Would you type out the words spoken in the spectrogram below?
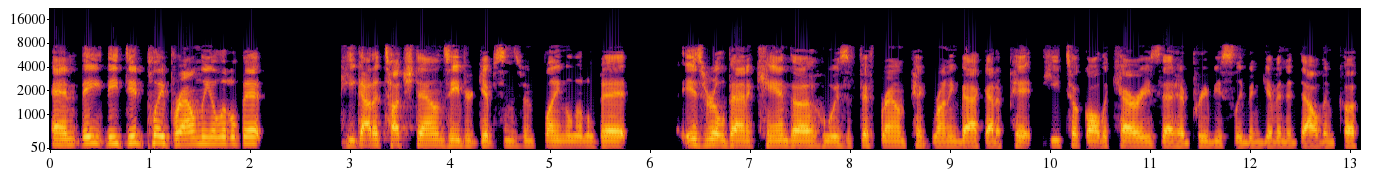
And they they did play Brownlee a little bit. He got a touchdown. Xavier Gipson's been playing a little bit. Israel Abanikanda, who is a fifth round pick running back out of Pitt, he took all the carries that had previously been given to Dalvin Cook.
